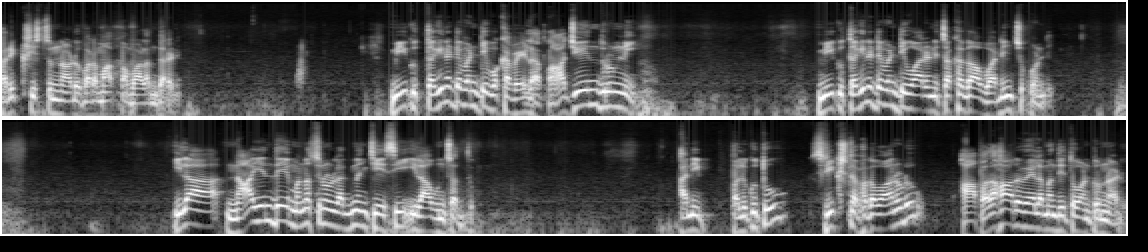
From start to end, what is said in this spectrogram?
పరీక్షిస్తున్నాడు పరమాత్మ వాళ్ళందరినీ. మీకు తగినటువంటి ఒకవేళ రాజేంద్రుణ్ణి మీకు తగినటువంటి వారిని చక్కగా వర్ణించుకోండి. ఇలా నాయందే మనసును లగ్నం చేసి ఇలా ఉంచద్దు. అని పలుకుతూ శ్రీకృష్ణ భగవానుడు ఆ పదహారు వేల మందితో అంటున్నాడు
